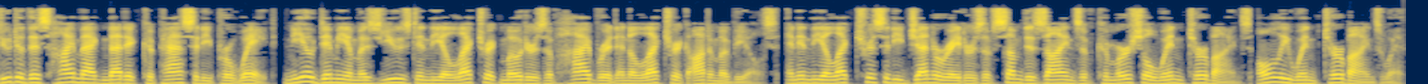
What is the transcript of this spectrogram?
due to this high magnetic capacity per weight, neodymium is used in the electric motors of hybrid and electric automobiles, and in the electricity generators of some designs of commercial wind turbines only wind turbines with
